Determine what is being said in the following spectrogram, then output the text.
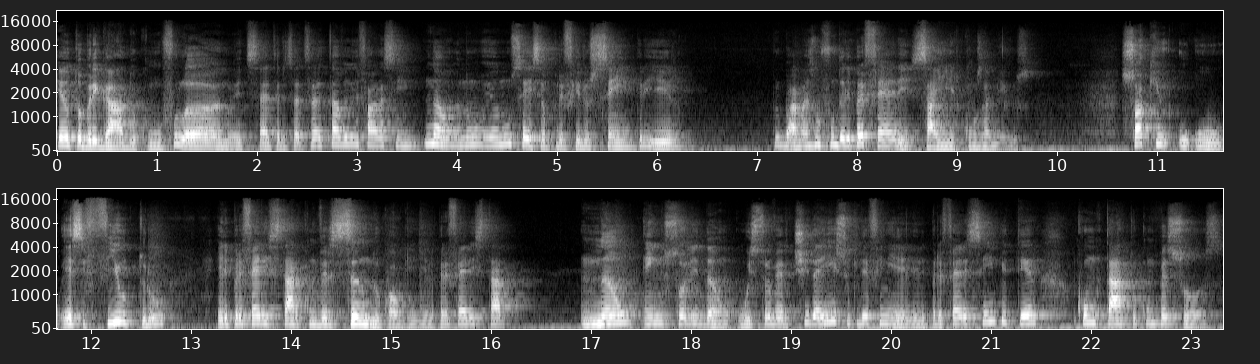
eu tô brigado com o fulano, etc, etc, etc. Talvez ele fale assim, não eu, não, eu não sei se eu prefiro sempre ir pro bar, mas no fundo ele prefere sair com os amigos. Só que o, o, esse filtro, ele prefere estar conversando com alguém, ele prefere estar não em solidão. O extrovertido é isso que define ele. Ele prefere sempre ter contato com pessoas.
